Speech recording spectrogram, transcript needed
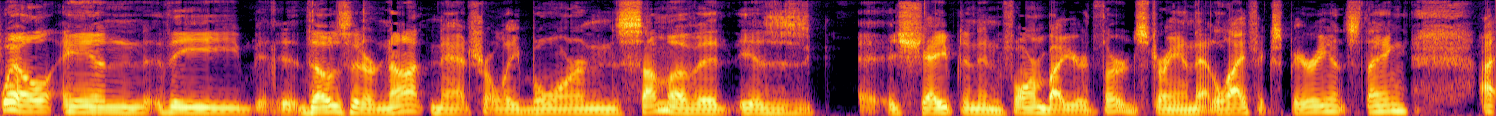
Well, and the those that are not naturally born, some of it is is shaped and informed by your third strand, that life experience thing. I,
